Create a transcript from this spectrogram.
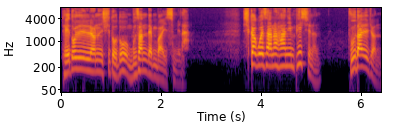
되돌려는 시도도 무산된 바 있습니다. 시카고에 사는 한인 P씨는 두 달 전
